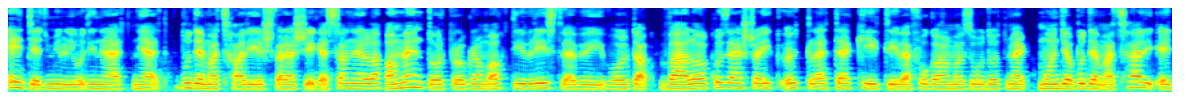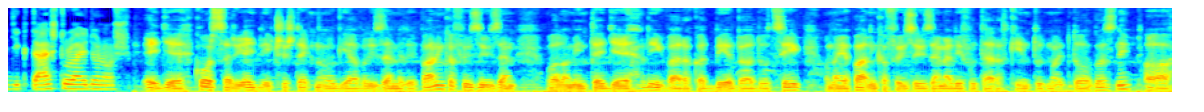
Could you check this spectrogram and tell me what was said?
1-1 millió dinárt nyert. Budemac Hari és felesége Szanella a Mentor program aktív résztvevői voltak. Vállalkozásaik ötlete két éve fogalmazódott meg, mondja Budemac Hari egyik társtulajdonos. Egy eh, korszerű egylégcsős technológiával üzemelő pálinkafőzőüzem, valamint egy eh, légvárakat bérbeadó cég, amely a pálinkafőzőüzem előfutáraként tud majd dolgozni. A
